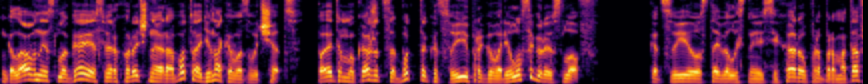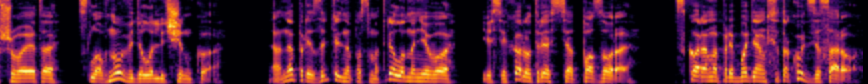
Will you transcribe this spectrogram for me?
Главный слуга и сверхурочная работа одинаково звучат, поэтому кажется, будто Кацуи проговорила с игрой слов. Кацуи уставилась на Исихару, пробормотавшего это, словно увидела личинку. Она презрительно посмотрела на него, Исихару трясся от позора. «Скоро мы прибудем в Сютокудзи, Сару.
